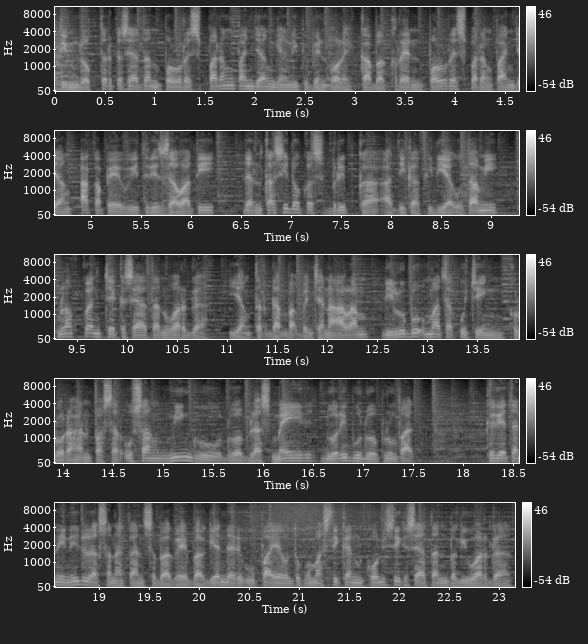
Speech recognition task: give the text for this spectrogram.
Tim dokter kesehatan Polres Padang Panjang yang dipimpin oleh Kabak Kren Polres Padang Panjang AKP Witri Zawati dan Kasidokes Bripka Atika Vidya Utami melakukan cek kesehatan warga yang terdampak bencana alam di Lubuk Mata Kucing, Kelurahan Pasar Usang, Minggu 12 Mei 2024. Kegiatan ini dilaksanakan sebagai bagian dari upaya untuk memastikan kondisi kesehatan bagi warga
